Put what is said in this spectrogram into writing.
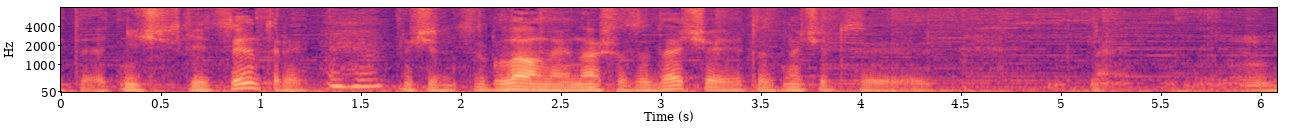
это, этнические центры, значит, главная наша задача, это, значит, э, м,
